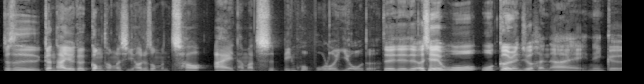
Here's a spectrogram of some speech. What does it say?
就是跟他有一个共同的喜好，就是我们超爱他妈吃冰火菠萝油的。对对对，而且我我个人就很爱那个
